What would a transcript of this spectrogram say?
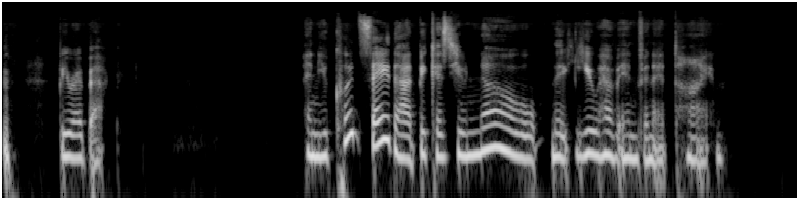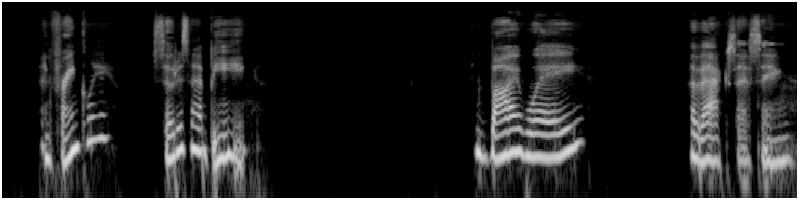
Be right back. And you could say that because you know that you have infinite time. And frankly, so does that being. And by way of accessing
